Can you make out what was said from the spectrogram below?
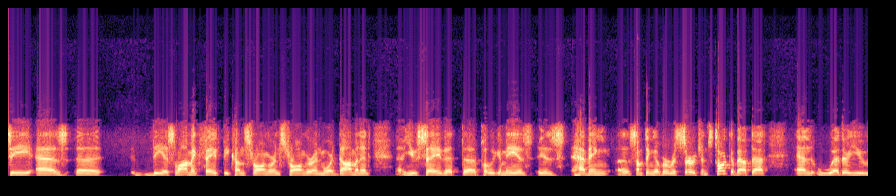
see as uh, the Islamic faith becomes stronger and stronger and more dominant, uh, you say that uh, polygamy is is having uh, something of a resurgence. Talk about that and whether you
